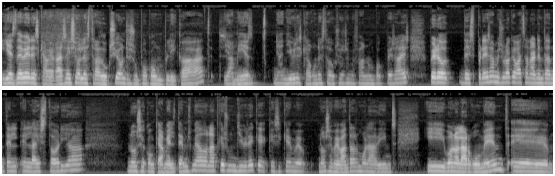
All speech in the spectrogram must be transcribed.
I és de veres que a vegades això les traduccions és un poc complicat sí. i a mi és, hi ha llibres que algunes traduccions se me fan un poc pesades, però després, a mesura que vaig anar entrant en, en la història, no sé, com que amb el temps m'ha donat que és un llibre que, que sí que, me, no sé, me va entrar molt a dins. I, bueno, l'argument eh,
